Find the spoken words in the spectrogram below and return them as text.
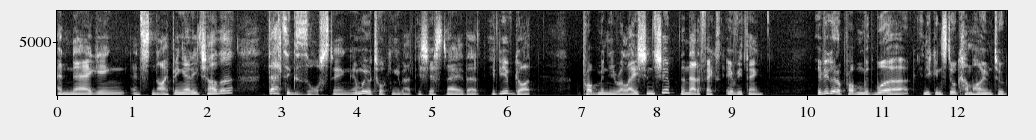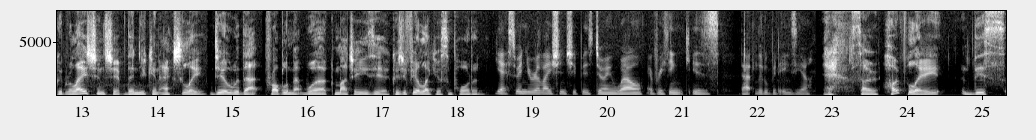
and nagging and sniping at each other, that's exhausting. And we were talking about this yesterday that if you've got a problem in your relationship, then that affects everything. If you've got a problem with work and you can still come home to a good relationship, then you can actually deal with that problem at work much easier because you feel like you're supported. Yes, when your relationship is doing well, everything is that little bit easier. Yeah. So hopefully this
